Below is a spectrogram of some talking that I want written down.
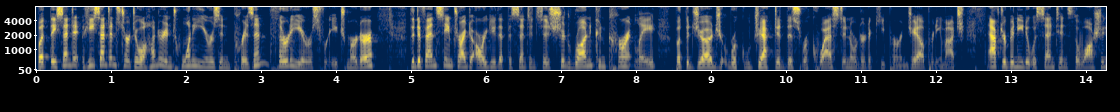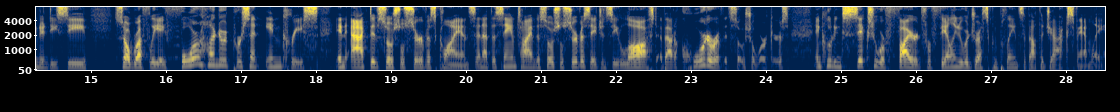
But they sent it, he sentenced her to 120 years in prison, 30 years for each murder. The defense team tried to argue that the sentences should run concurrently, but the judge rejected this request in order to keep her in jail, pretty much. After Banita was sentenced, the Washington, D.C. saw roughly a 400% increase in active social service clients. And at the same time, the social service agency lost about a quarter of its social workers, including six who were fired for failing to address complaints about the Jacks family.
